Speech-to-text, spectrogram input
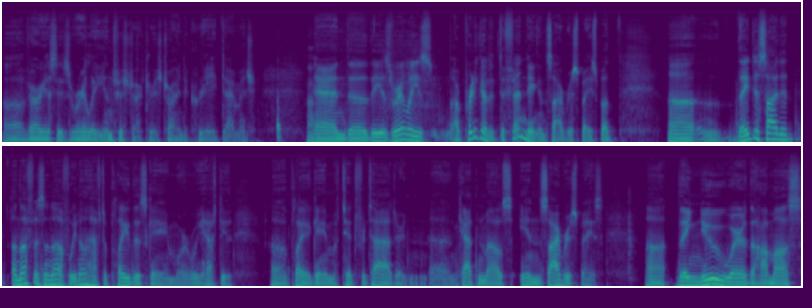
various Israeli infrastructures trying to create damage. Huh. And the Israelis are pretty good at defending in cyberspace, but they decided enough is enough. We don't have to play this game where we have to play a game of tit for tat or, and cat and mouse in cyberspace. Uh, they knew where the Hamas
